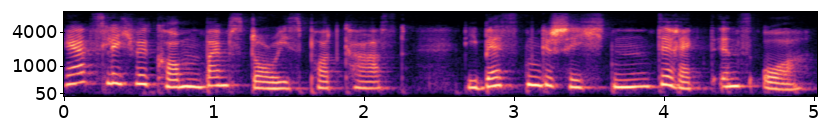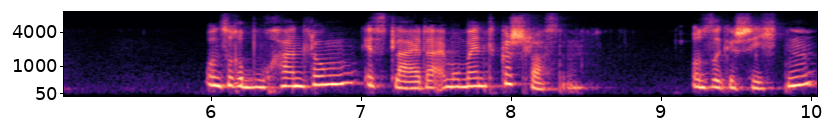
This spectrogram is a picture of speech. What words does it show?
Herzlich willkommen beim Stories Podcast. Die besten Geschichten direkt ins Ohr. Unsere Buchhandlung ist leider im Moment geschlossen. Unsere Geschichten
